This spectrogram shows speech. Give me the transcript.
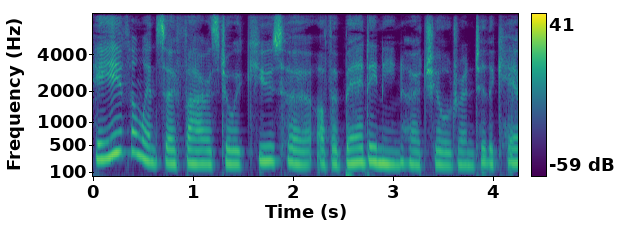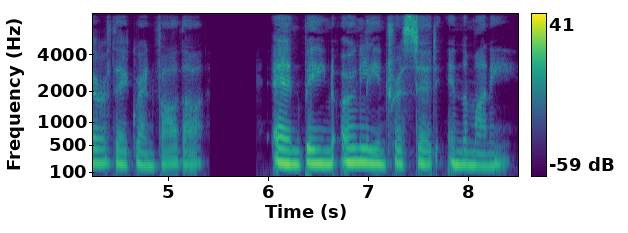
He even went so far as to accuse her of abandoning her children to the care of their grandfather and being only interested in the money.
